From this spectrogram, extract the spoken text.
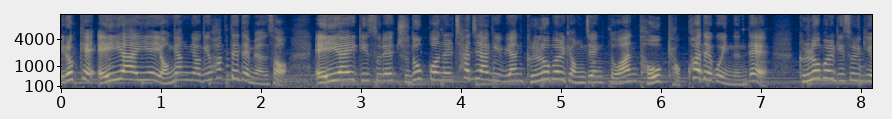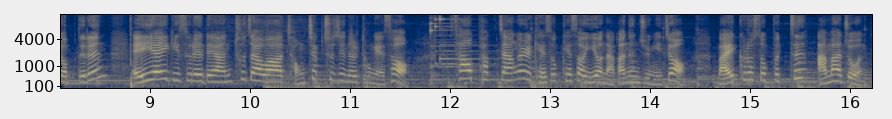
이렇게 AI의 영향력이 확대되면서 AI 기술의 주도권을 차지하기 위한 글로벌 경쟁 또한 더욱 격화되고 있는데 글로벌 기술 기업들은 AI 기술에 대한 투자와 정책 추진을 통해서 사업 확장을 계속해서 이어나가는 중이죠. 마이크로소프트, 아마존,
